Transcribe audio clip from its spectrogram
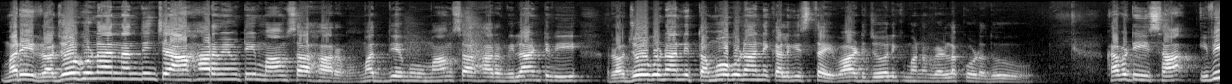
మరి రజోగుణాన్ని అందించే ఆహారం ఏమిటి? మాంసాహారం మద్యము మాంసాహారం ఇలాంటివి రజోగుణాన్ని తమోగుణాన్ని కలిగిస్తాయి. వాటి జోలికి మనం వెళ్ళకూడదు. కాబట్టి సా ఇవి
